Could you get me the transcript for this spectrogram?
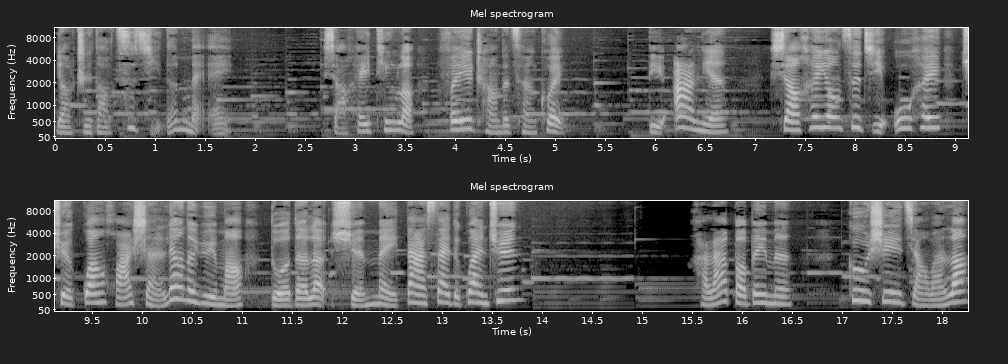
要知道自己的美。”小黑听了，非常的惭愧。第二年。小黑用自己乌黑却光滑闪亮的羽毛夺得了选美大赛的冠军。好啦，宝贝们，故事讲完了。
